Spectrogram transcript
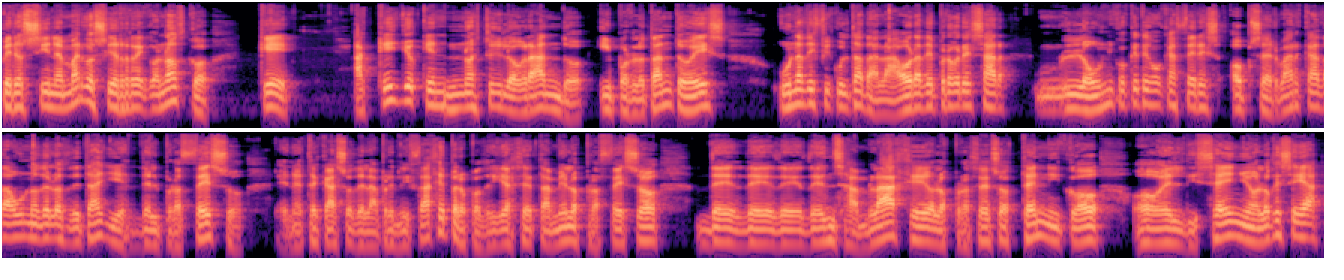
Pero sin embargo, si reconozco que aquello que no estoy logrando y por lo tanto es una dificultad a la hora de progresar, lo único que tengo que hacer es observar cada uno de los detalles del proceso, en este caso del aprendizaje, pero podría ser también los procesos de, ensamblaje o los procesos técnicos o el diseño, lo que sea,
